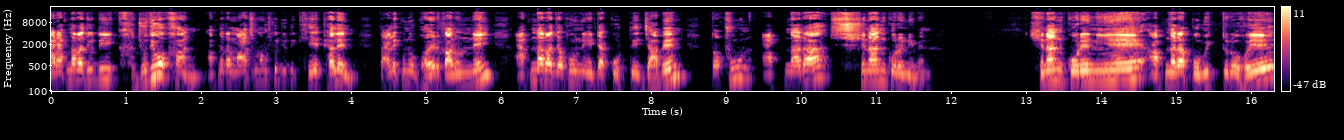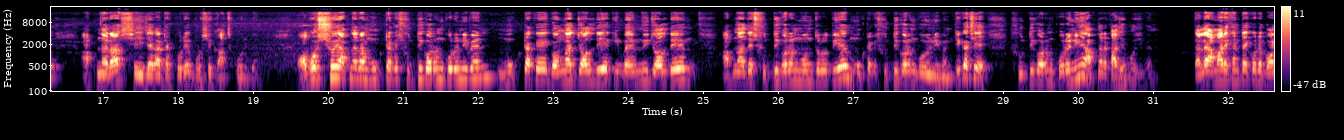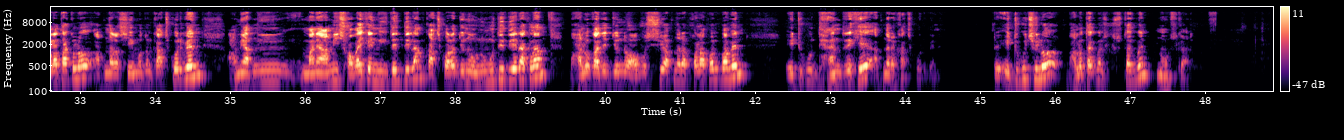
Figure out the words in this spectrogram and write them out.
আর আপনারা যদি যদিও খান, আপনারা মাছ, মাংস যদি খেয়ে ফেলেন তাহলে কোনো ভয়ের কারণ নেই। আপনারা যখন এটা করতে যাবেন, তখন আপনারা স্নান করে নেবেন। স্নান করে নিয়ে আপনারা পবিত্র হয়ে আপনারা সেই জায়গাটা করে বসে কাজ করবেন। অবশ্যই আপনারা মুখটাকে শুদ্ধিকরণ করে নেবেন। মুখটাকে গঙ্গার জল দিয়ে কিংবা এমনি জল দিয়ে আপনাদের শুদ্ধিকরণ মন্ত্র দিয়ে মুখটাকে শুদ্ধিকরণ করে নেবেন, ঠিক আছে? শুদ্ধিকরণ করে নিয়ে আপনারা কাজে বসবেন। তাহলে আমার এখানটায় করে বলা থাকল, আপনারা সেই মতন কাজ করবেন। আমি আপনি মানে আমি সবাইকে নির্দেশ দিলাম, কাজ করার জন্য অনুমতি দিয়ে রাখলাম। ভালো কাজের জন্য অবশ্যই আপনারা ফলাফল পাবেন। এটুকু ধ্যান রেখে আপনারা কাজ করবেন। তো এটুকু ছিল। ভালো থাকবেন, সুস্থ থাকবেন। নমস্কার।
